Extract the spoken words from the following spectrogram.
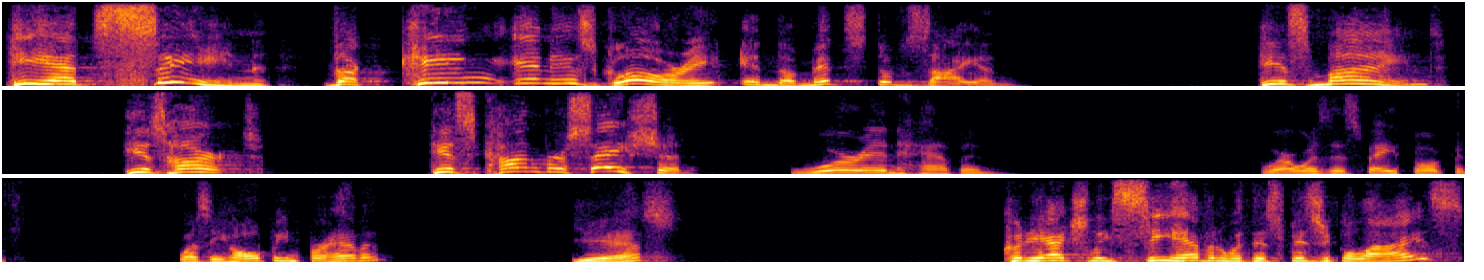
He had seen the king in his glory in the midst of Zion. His mind, his heart, his conversation were in heaven. Where was his faith focused? Was he hoping for heaven? Yes. Could he actually see heaven with his physical eyes?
